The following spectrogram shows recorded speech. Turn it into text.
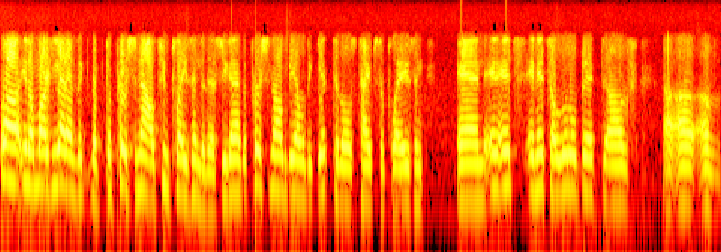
Well, you know, Mark, you got to have the, the, the personnel too plays into this. You got to have the personnel to be able to get to those types of plays, and and, and it's and it's a little bit of uh, of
